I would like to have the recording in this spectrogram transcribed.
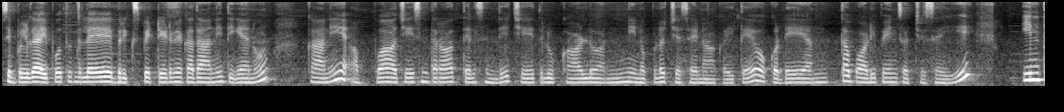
సింపుల్గా అయిపోతుందిలే బ్రిక్స్ పెట్టేయడమే కదా అని దిగాను. కానీ అబ్బా చేసిన తర్వాత తెలిసింది చేతులు కాళ్ళు అన్నీ నొప్పులు వచ్చేసాయి నాకైతే. ఒక డే అంతా బాడీ పెయిన్స్ వచ్చేసాయి. ఇంత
